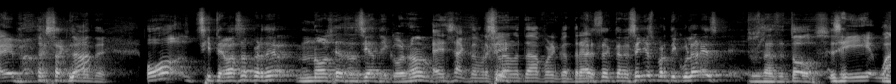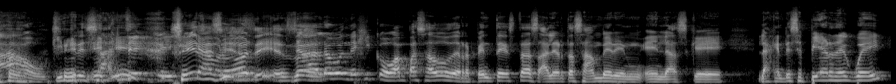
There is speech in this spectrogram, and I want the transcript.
Eh, exactamente. O si te vas a perder, no seas asiático, ¿no? Exacto, porque Sí. no te va a poder encontrar. Exactamente. Señas particulares, pues las de todos. Sí, wow, qué interesante. güey, Sí, qué sí, cabrón. sí, sí, eso- Ya luego en México han pasado de repente estas alertas Amber en, en las que la gente se pierde, güey.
